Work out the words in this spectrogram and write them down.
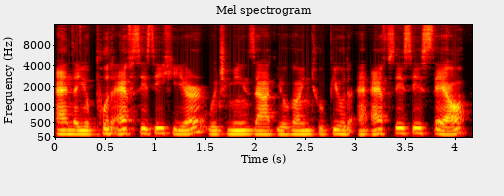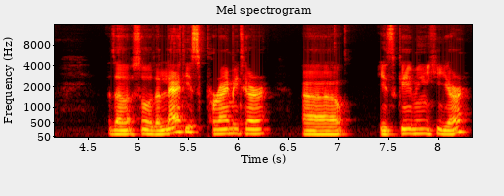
And you put FCC here, which means that you're going to build an FCC cell. The, so the lattice parameter uh, is given here.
